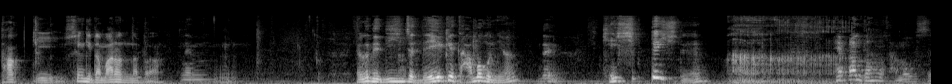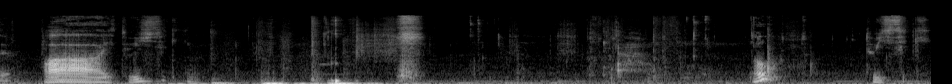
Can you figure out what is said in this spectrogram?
닭이 생기다 말았나 봐. 네. 야 근데 니 진짜 네 개 다 먹었냐? 네. 개 10대시네. 햇반도 하나 다 먹었어요. 아, 이 돼지 새끼. 어? 돼지 새끼.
